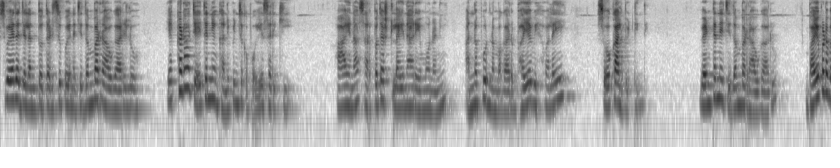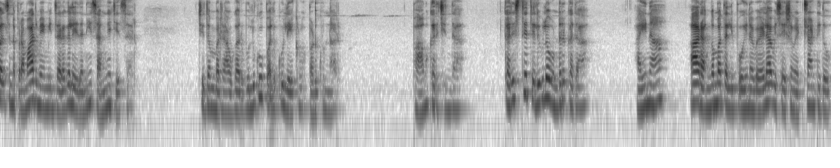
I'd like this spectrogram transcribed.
స్వేదజలంతో తడిసిపోయిన చిదంబరరావు గారిలో ఎక్కడా చైతన్యం కనిపించకపోయేసరికి ఆయన సర్పదష్టులైనారేమోనని అన్నపూర్ణమ్మగారు భయవిహ్వలై శోకాలు పెట్టింది. వెంటనే చిదంబరరావు గారు భయపడవలసిన ప్రమాదమేమీ జరగలేదని సంజ్ఞ చేశారు. చిదంబరరావు గారు ఉలుకు పలుకు లేక పడుకున్నారు. పాము కరిచిందా? కరిస్తే తెలుగులో ఉండరు కదా. అయినా ఆ రంగమ్మ తల్లి పోయిన వేళా విశేషం ఎట్లాంటిదో?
